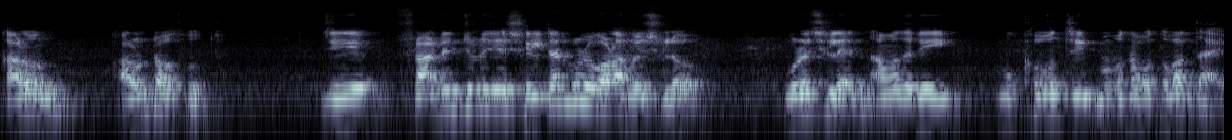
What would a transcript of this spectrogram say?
কারণ, কারণটা অদ্ভুত যে ফ্লাডের জন্য যে শেল্টারগুলো গড়া হয়েছিল গড়েছিলেন আমাদের এই মুখ্যমন্ত্রী মমতা বন্দ্যোপাধ্যায়,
